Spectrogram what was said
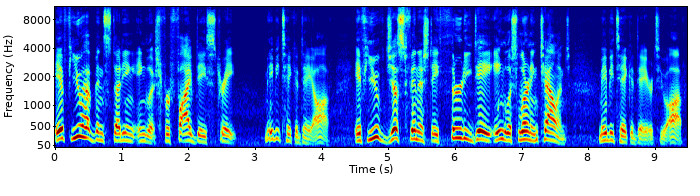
If you have been studying English for five days straight, maybe take a day off. If you've just finished a 30 day English learning challenge, maybe take a day or two off.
